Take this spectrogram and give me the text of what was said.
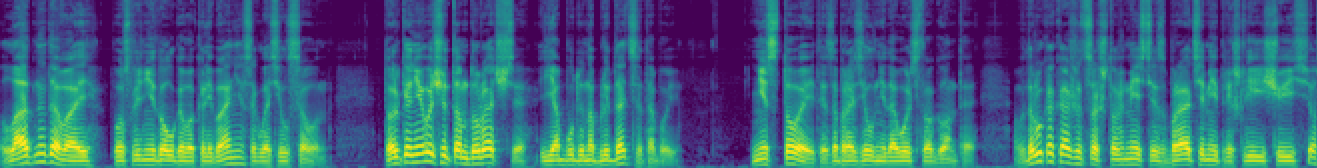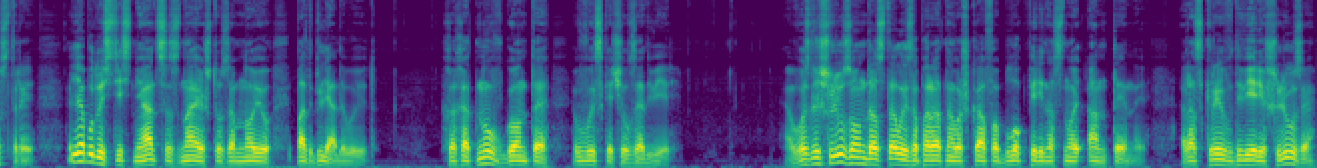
«Ладно, давай», — после недолгого колебания согласился он. «Только не очень там дурачься, я буду наблюдать за тобой». «Не стоит», — изобразил недовольство Гонта. «Вдруг окажется, что вместе с братьями пришли еще и сестры. Я буду стесняться, зная, что за мною подглядывают». Хохотнув, Гонта выскочил за дверь. Возле шлюза он достал из аппаратного шкафа блок переносной антенны. Раскрыв двери шлюза,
